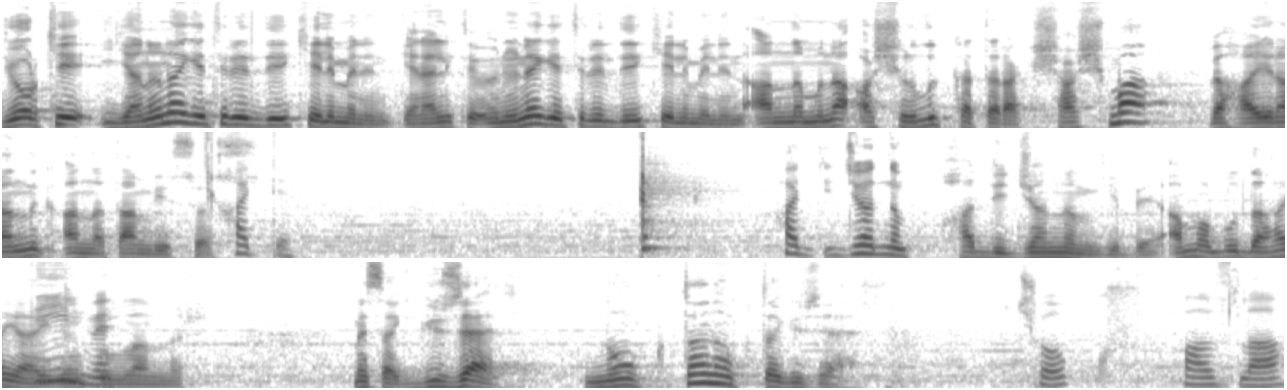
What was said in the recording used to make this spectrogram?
Diyor ki yanına getirildiği kelimenin, genellikle önüne getirildiği kelimenin anlamına aşırılık katarak şaşma ve hayranlık anlatan bir söz. Hadi. Hadi canım. Hadi canım gibi ama bu daha yaygın mi? kullanılır. Mesela güzel, nokta nokta güzel. Çok fazla.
